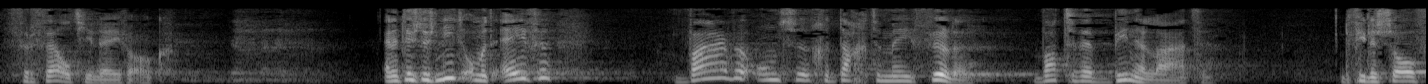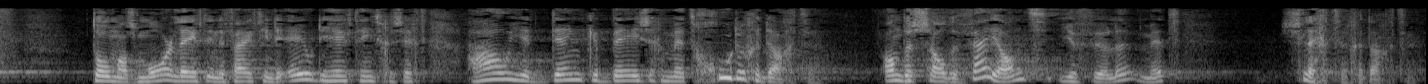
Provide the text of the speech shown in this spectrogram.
vervuilt je leven ook. En het is dus niet om het even waar we onze gedachten mee vullen, wat we binnenlaten. De filosoof Thomas More leefde in de 15e eeuw, die heeft eens gezegd, hou je denken bezig met goede gedachten. Anders zal de vijand je vullen met slechte gedachten.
